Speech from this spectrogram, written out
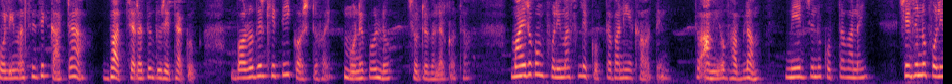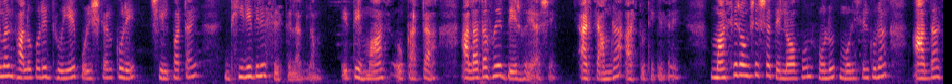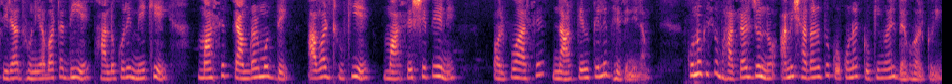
ফলি মাছে যে কাটা, বাচ্চারা তো দূরে থাকুক। বড়দের খেতেই কষ্ট হয়। মনে পড়ল ছোটবেলার কথা। মা এরকম ফলি মাছ হলে কোপ্তা বানিয়ে খাওয়াতেন। তো আমিও ভাবলাম, মেয়ের জন্য কোপ্তা বানাই। সেই জন্য ফলি মাছ ভালো করে ধুয়ে, পরিষ্কার করে শিলপাটায় ধীরে ধীরে সেচতে লাগলাম। এতে মাছ ও কাটা আলাদা হয়ে বের হয়ে আসে। আর চামড়া আস্ত থেকে যায়। মাছের অংশের সাথে লবণ, হলুদ, মরিচের গুঁড়া, আদা, জিরা, ধনিয়া বাটা দিয়ে ভালো করে মেখে মাছের চামড়ার মধ্যে আবার ঢুকিয়ে মাছের শেপে এনে অল্প আসে নারকেল তেলে ভেজে নিলাম। কোনো কিছু ভাজার জন্য আমি সাধারণত কোকোনাট কুকিং অয়েল ব্যবহার করি।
